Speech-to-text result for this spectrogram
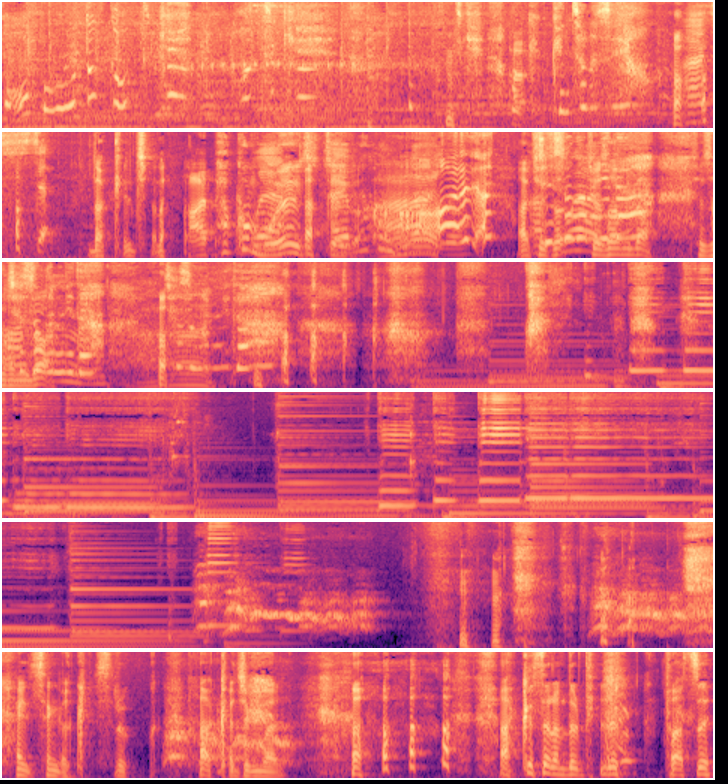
어, 어떡해, 어떡해, 어떡해. 어떡해. 어, 괜- 괜찮으세요? 아 진짜 나 괜찮아. 아 팝콘 뭐야? 진짜 이거. 팝콘 아, 뭐야? 아, 아, 아, 죄송, 죄송합니다. 죄송합니다. 죄송합니다. 죄송합니다. 아니, 생각할수록. 아까 정말. 아, 그 사람들 표정 봤어요?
